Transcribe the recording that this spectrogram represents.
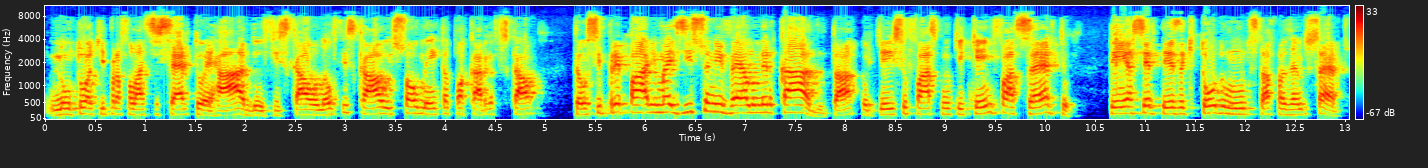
não estou aqui para falar se certo ou errado, fiscal ou não fiscal, isso aumenta a tua carga fiscal. Então se prepare, mas isso nivela o mercado, tá? Porque isso faz com que quem faz certo tenha certeza que todo mundo está fazendo certo.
